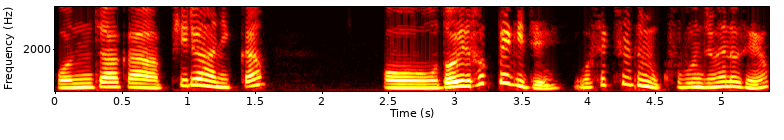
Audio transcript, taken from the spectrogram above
원자가 필요하니까, 어, 너희들 흑백이지? 이거 색칠 좀 구분 좀 해놓으세요.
